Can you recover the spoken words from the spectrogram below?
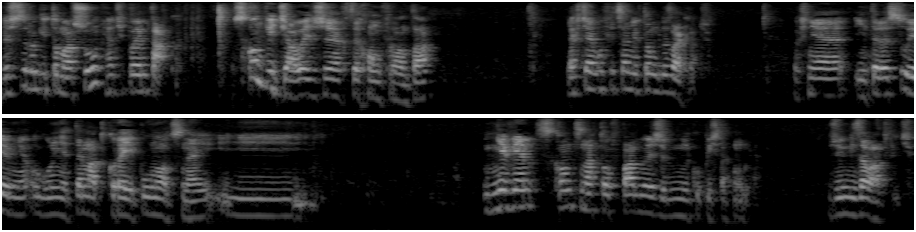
Wiesz co, drogi Tomaszu, ja ci powiem tak. Skąd wiedziałeś, że ja chcę Homefronta? Ja chciałem oficjalnie w tą grę zagrać. Właśnie interesuje mnie ogólnie temat Korei Północnej i nie wiem skąd na to wpadłeś, żeby mi kupić taką grę. Żeby mi załatwić.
